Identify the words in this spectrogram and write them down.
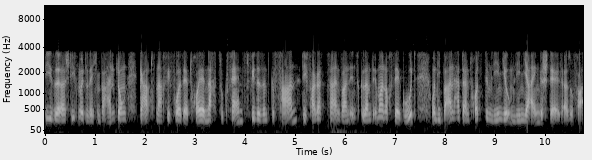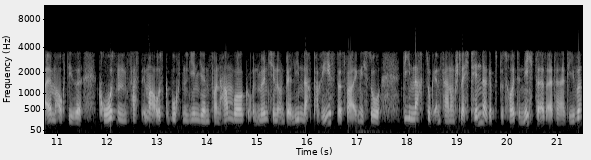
dieser stiefmütterlichen Behandlung gab es nach wie vor sehr treue Nachtzugfans. Viele sind gefahren, die Fahrgastzahlen waren insgesamt immer noch sehr gut und die Bahn hat dann trotzdem Linie um Linie eingestellt. Also vor allem auch diese großen, fast immer ausgebuchten Linien von Hamburg und München und Berlin nach Paris. Das war eigentlich so die Nachtzugentfernung schlechthin. Da gibt es bis heute nichts als Alternative.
